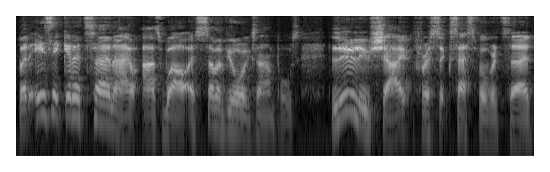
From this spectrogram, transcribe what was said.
But is it going to turn out as well as some of your examples? Lulu shout for a successful return.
